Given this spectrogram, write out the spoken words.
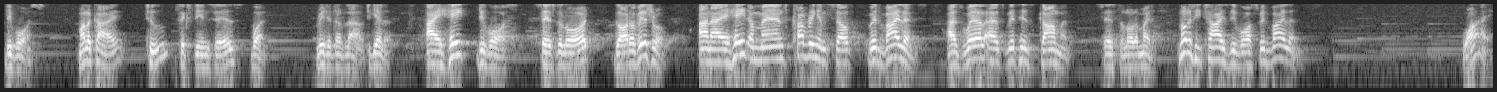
divorce. Malachi 2:16 says, what? Read it out loud together. I hate divorce, says the Lord, God of Israel, and I hate a man's covering himself with violence, as well as with his garment, says the Lord Almighty. Notice he ties divorce with violence. Why?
